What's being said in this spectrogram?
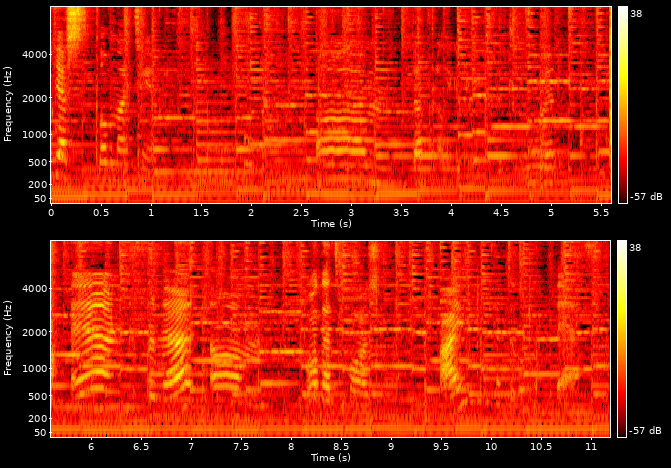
Oh, yes, level 19. Um, definitely gonna use the druid. And for that, um, well, that's pause. I have to look fast.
